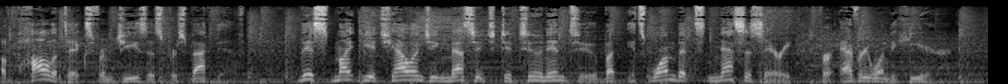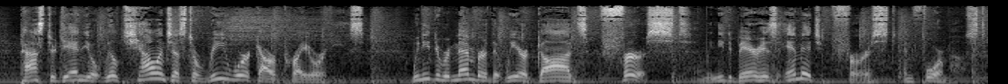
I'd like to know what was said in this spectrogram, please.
of politics from Jesus' perspective. This might be a challenging message to tune into, but it's one that's necessary for everyone to hear. Pastor Daniel will challenge us to rework our priorities. We need to remember that we are God's first, and we need to bear His image first and foremost.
